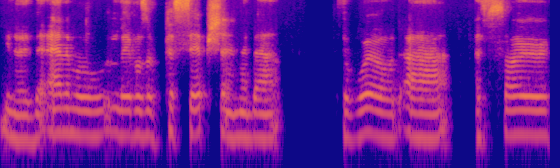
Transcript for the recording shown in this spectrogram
You know, the animal levels of perception about the world are, are so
